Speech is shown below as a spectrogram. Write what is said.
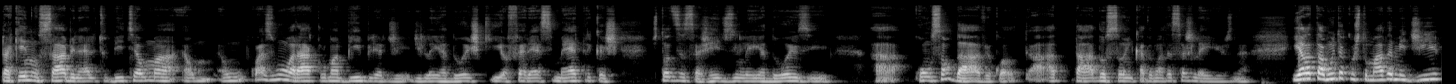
para quem não sabe, né, L2Bit é, uma, é, um, é um, quase um oráculo, uma bíblia de, de Layer 2 que oferece métricas de todas essas redes em Layer 2 e a, quão saudável a, a, a, adoção em cada uma dessas layers. Né? E ela está muito acostumada a medir,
